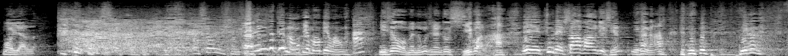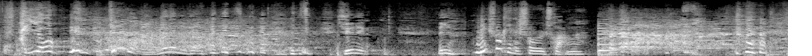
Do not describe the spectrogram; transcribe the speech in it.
冒烟了。我收拾收拾。哎，别忙，别忙，别忙了啊！你说我们农村人都习惯了哈，呃，住在沙发上就行。你看看啊，你看看，哎呦，真暖和了，你说？行，那个，哎呀，没说给他收拾床啊。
